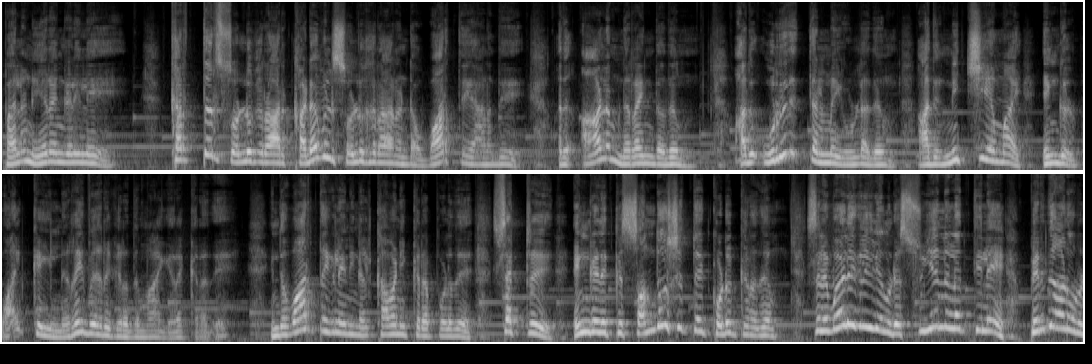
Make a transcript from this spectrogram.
பல நேரங்களிலே கர்த்தர் சொல்லுகிறார் கடவுள் சொல்லுகிறார் என்ற வார்த்தையானது அது ஆழம் நிறைந்ததும் அது உறுதித்தன்மை உள்ளதும் அது நிச்சயமாய் எங்கள் வாழ்க்கையில் நிறைவேறுகிறதுமாய் இருக்கிறது. இந்த வார்த்தைகளை நீங்கள் கவனிக்கிற பொழுது சற்று எங்களுக்கு சந்தோஷத்தை கொடுக்கிறதும் சில வேளைகளில் எங்களுடைய சுயநலத்திலே பெரிதான ஒரு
